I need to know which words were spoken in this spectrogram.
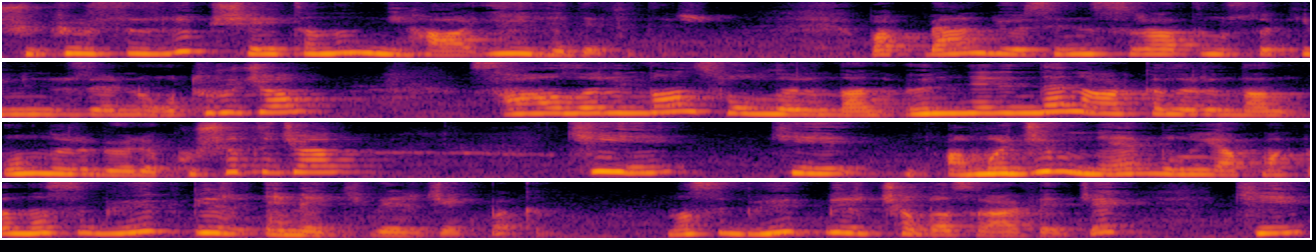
Şükürsüzlük şeytanın nihai hedefidir. Bak ben diyor senin sırat-ı müstakimin üzerine oturacağım. Sağlarından, sollarından, önlerinden, arkalarından onları böyle kuşatacağım. Ki ki amacım ne bunu yapmakta? Nasıl büyük bir emek verecek bakın. Nasıl büyük bir çaba sarf edecek ki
